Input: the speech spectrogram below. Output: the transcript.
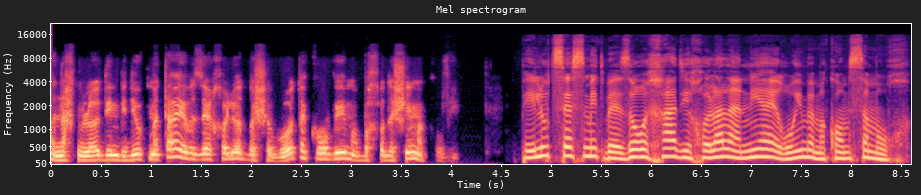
אנחנו לא יודעים בדיוק מתי, אבל זה יכול להיות בשבועות הקרובים או בחודשים הקרובים. פעילות ססמית באזור אחד יכולה להניע אירועים במקום סמוך.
